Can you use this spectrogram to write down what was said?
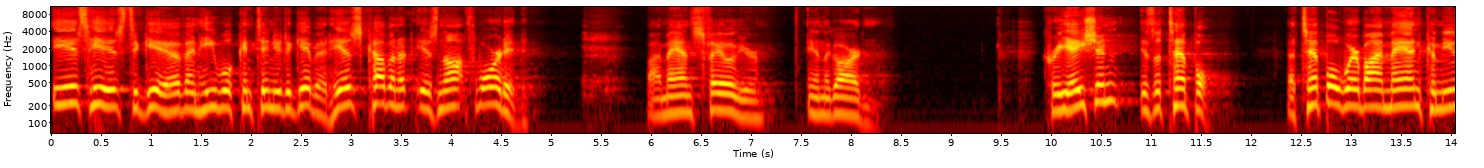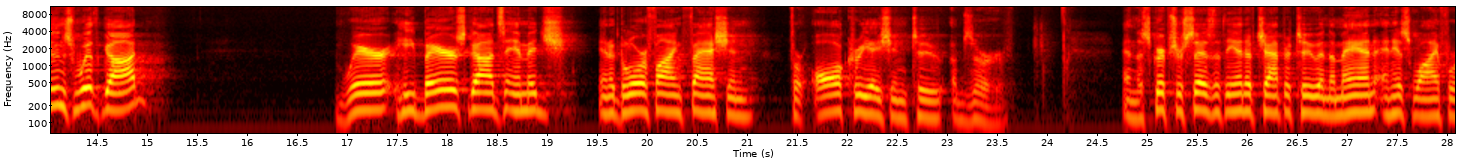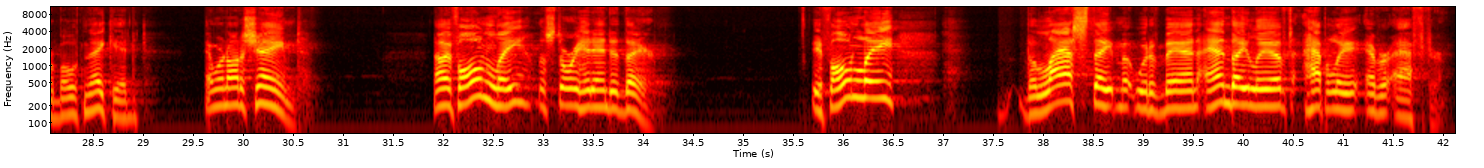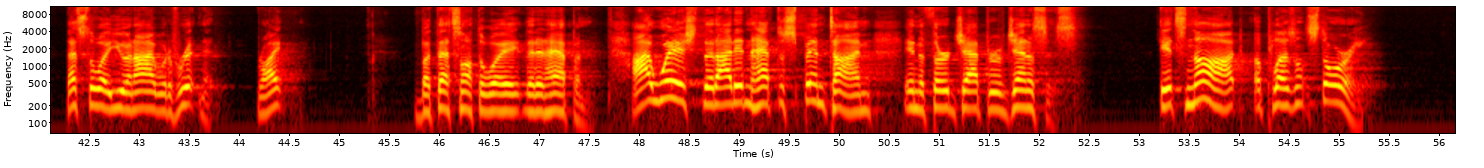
is His to give, and He will continue to give it. His covenant is not thwarted by man's failure in the garden. Creation is a temple, a temple whereby man communes with God, where he bears God's image in a glorifying fashion for all creation to observe. And the scripture says at the end of chapter 2 and the man and his wife were both naked and were not ashamed. Now, if only the story had ended there. If only the last statement would have been, and they lived happily ever after. That's the way you and I would have written it, right? But that's not the way that it happened. I wish that I didn't have to spend time in the third chapter of Genesis. It's not a pleasant story.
